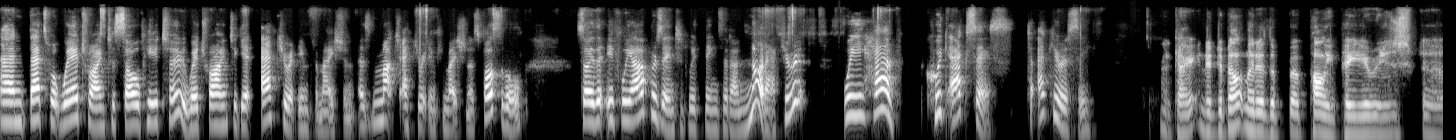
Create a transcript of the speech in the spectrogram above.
And that's what we're trying to solve here too. We're trying to get accurate information as much accurate information as possible so that if we are presented with things that are not accurate we have quick access to accuracy. Okay, and the development of the uh, Polypedia is uh,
